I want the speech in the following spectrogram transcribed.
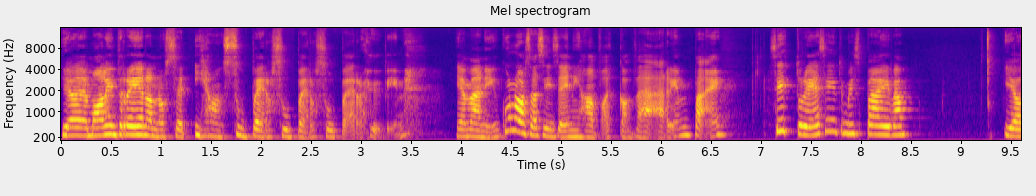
Ja, ja mä olin treenannut sen ihan super, super, super hyvin. Ja mä niin kun osasin sen ihan vaikka väärinpäin. Sitten tuli esiintymispäivä. Ja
